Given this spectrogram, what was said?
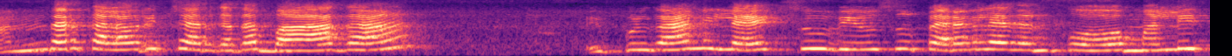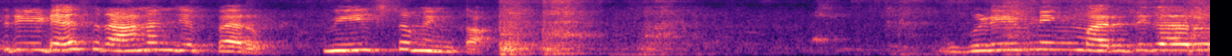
అందరు కలవరిచ్చారు కదా బాగా. ఇప్పుడు కానీ లైక్స్ వ్యూస్ పెరగలేదనుకో మళ్ళీ త్రీ డేస్ రానని చెప్పారు. మీ ఇష్టం ఇంకా. గుడ్ ఈవినింగ్ మరిది గారు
